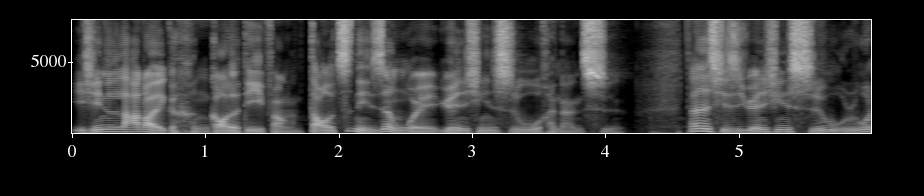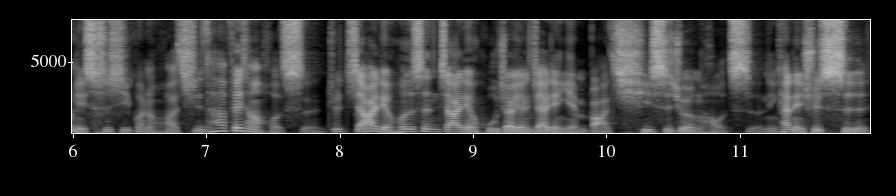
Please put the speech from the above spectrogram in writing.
已经拉到一个很高的地方，导致你认为原型食物很难吃。但是其实原型食物，如果你吃习惯的话，其实它非常好吃，就加一点，或者甚至加一点胡椒盐，加一点盐巴，其实就很好吃。你看你去吃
